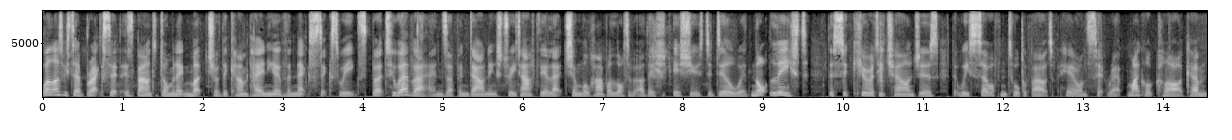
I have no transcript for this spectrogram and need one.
Well, as we said, Brexit is bound to dominate much of the campaigning over the next six weeks. But whoever ends up in Downing Street after the election will have a lot of other issues to deal with, not least the security challenges that we so often talk about here on SITREP. Michael Clarke, um,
